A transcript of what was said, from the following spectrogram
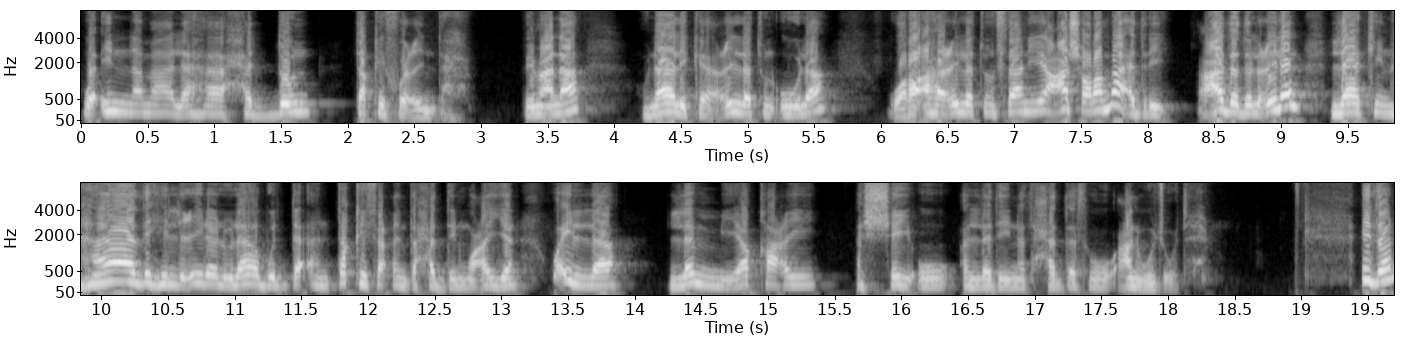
وإنما لها حد تقف عنده. بمعنى هنالك علة أولى وراءها علة ثانية عشرة ما أدري. عدد العلل لكن هذه العلل لا بد أن تقف عند حد معين وإلا لم يقع الشيء الذي نتحدث عن وجوده. إذا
